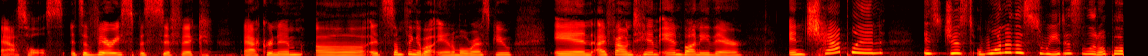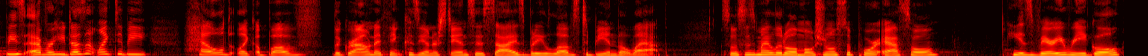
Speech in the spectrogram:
Assholes. It's a very specific acronym. Uh, it's something about animal rescue. And I found him and Bunny there. And Chaplin is just one of the sweetest little puppies ever. He doesn't like to be held like above the ground, I think, because he understands his size, but he loves to be in the lap. So this is my little emotional support asshole. He is very regal.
